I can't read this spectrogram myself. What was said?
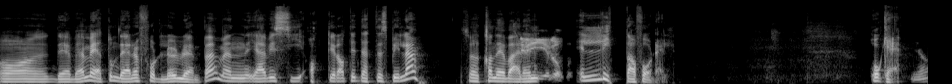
Og det, hvem vet om det er en fordel eller ulempe, men jeg vil si akkurat i dette spillet, så kan det være en en lita fordel. Ok, Ja.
